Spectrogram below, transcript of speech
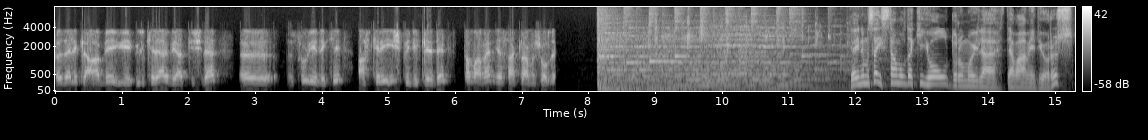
özellikle AB üye ülkeler veya kişiler Suriye'deki askeri işbirlikleri de tamamen yasaklanmış oldu. Yayınımıza İstanbul'daki yol durumuyla devam ediyoruz.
